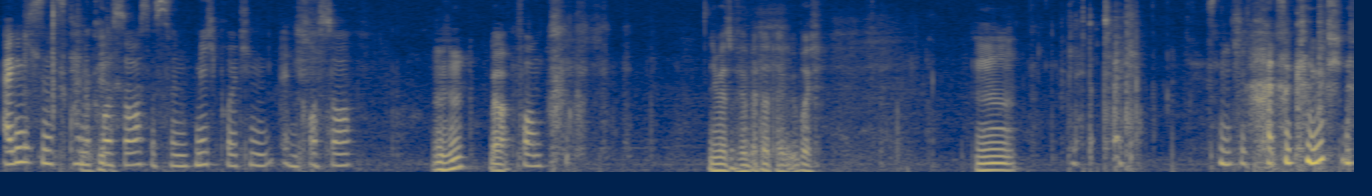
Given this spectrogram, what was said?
eigentlich sind es keine Okay. Croissants, das sind Milchbrötchen in Croissant-Form. mhm. Ja, nicht mehr so viel Blätterteig übrig. Mm, Blätterteig. Das ist niedlich, du kannst ihn knutschen.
